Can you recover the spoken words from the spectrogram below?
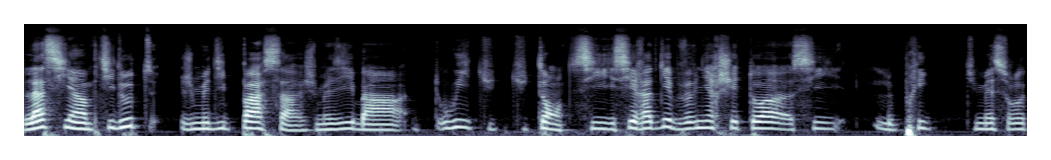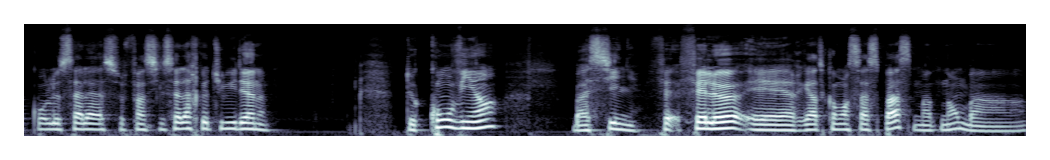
Là, s'il y a un petit doute, je me dis pas ça. Je me dis, ben oui, tu, tu tentes. Si, si Radgate veut venir chez toi, si le prix tu mets sur le, le salaire, enfin, si le salaire que tu lui donnes te convient, bah signe, fais- fais-le et regarde comment ça se passe. Maintenant, ben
